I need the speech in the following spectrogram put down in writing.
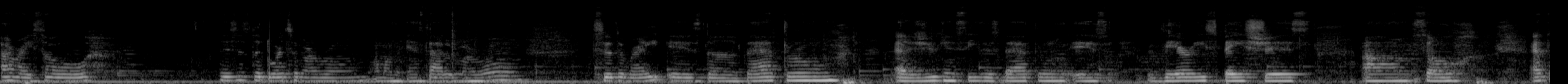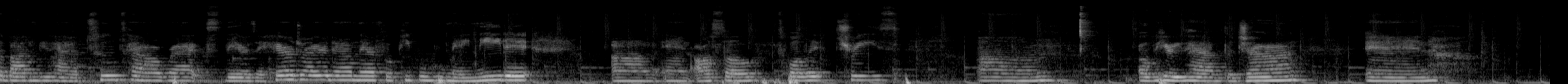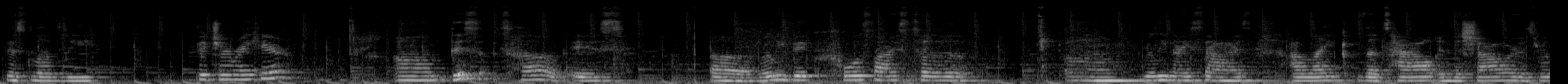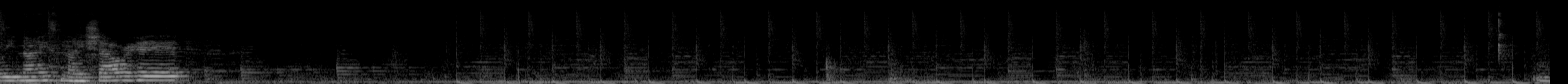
all right so this is the door to my room. I'm on the inside of my room. To the right is the bathroom. As you can see this bathroom is very spacious. Um, so at the bottom you have two towel racks. There's a hair dryer down there for people who may need it. Um, and also toiletries. Um, over here you have the john and this lovely picture right here. Um, this tub is a really big full size tub, um, really nice size. I like the towel in the shower, it's really nice, nice shower head.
